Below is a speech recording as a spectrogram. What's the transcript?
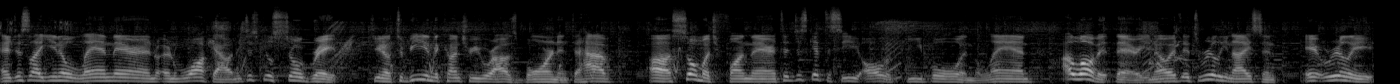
and just like, you know, land there and, and walk out. And it just feels so great, you know, to be in the country where I was born and to have uh, so much fun there, and to just get to see all the people and the land. I love it there, you know, it, it's really nice and it really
